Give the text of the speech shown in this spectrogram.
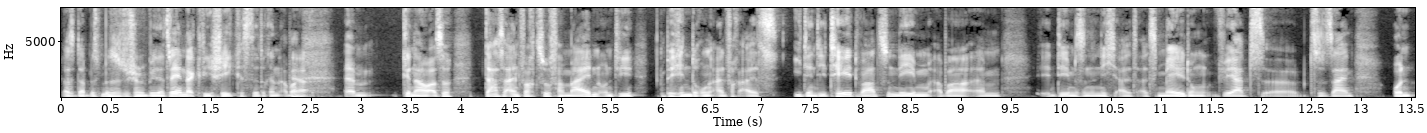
Also da müssen wir natürlich schon wieder sehr in der Klischeekiste drin, aber ja. ähm, genau, also das einfach zu vermeiden und die Behinderung einfach als Identität wahrzunehmen, aber ähm, in dem Sinne nicht als, als Meldung wert äh, zu sein. Und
